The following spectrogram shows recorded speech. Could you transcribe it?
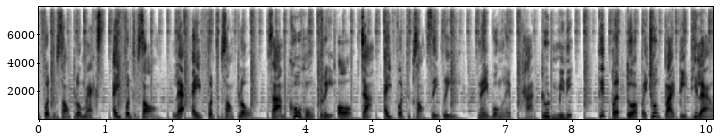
iPhone 12 Pro Max iPhone 12 และ iPhone 12 Pro 3 คู่หู Trio จาก iPhone 12 Series ในวงเล็บขาดรุ่นมินิ ที่เปิดตัวไปช่วงปลายปีที่แล้ว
